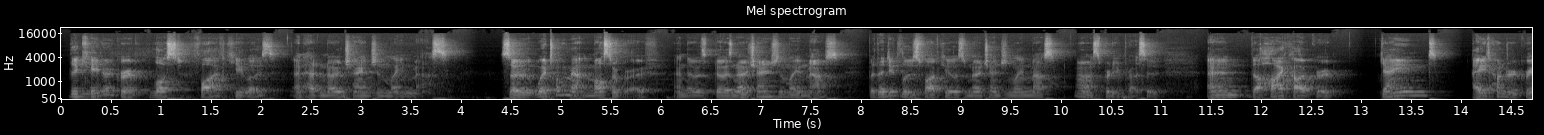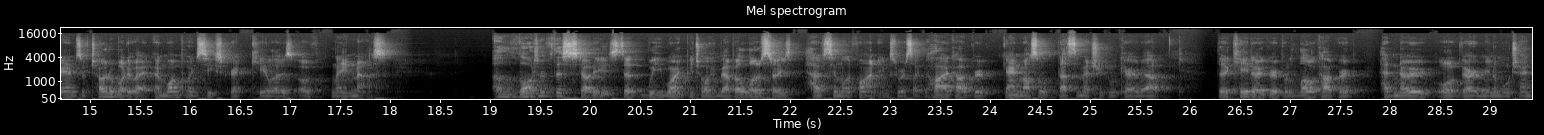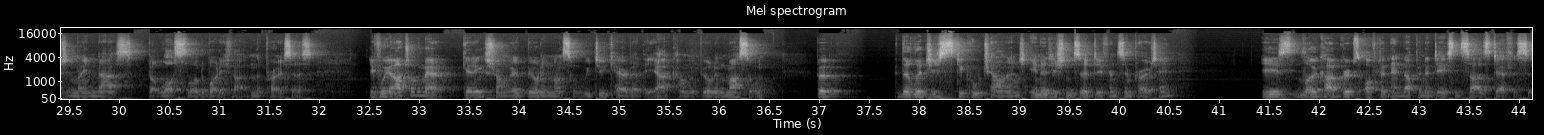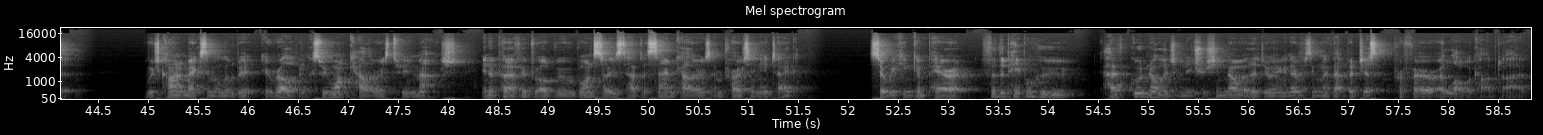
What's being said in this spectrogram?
the keto group lost five kilos and had no change in lean mass. So we're talking about muscle growth, and there was there was no change in lean mass, but they did lose five kilos with no change in lean mass. Oh, that's pretty impressive. And the high carb group gained 800 grams of total body weight and 1.6 kilos of lean mass. A lot of the studies that we won't be talking about, but a lot of studies have similar findings where it's like the higher carb group gained muscle, that's the metric we'll care about. The keto group or the lower carb group had no or very minimal change in lean mass, but lost a lot of body fat in the process. If we are talking about getting stronger and building muscle, we do care about the outcome of building muscle. But the logistical challenge, in addition to the difference in protein, is low carb groups often end up in a decent sized deficit, which kind of makes them a little bit irrelevant because we want calories to be matched. In a perfect world, we would want studies to have the same calories and protein intake so we can compare it for the people who have good knowledge of nutrition, know what they're doing, and everything like that, but just prefer a lower carb diet.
